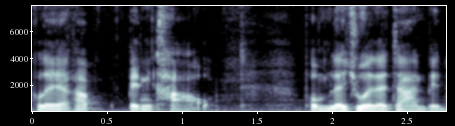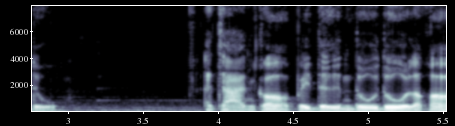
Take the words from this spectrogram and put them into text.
กเลยครับ เป็นข่าว ผมเลยชวนอาจารย์ไปดู อาจารย์ก็ไปเดินดูดูแล้วก็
